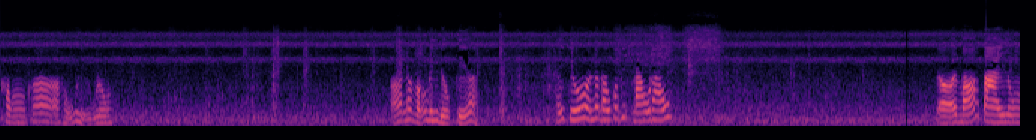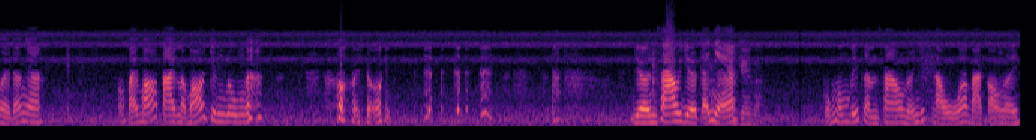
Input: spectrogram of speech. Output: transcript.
không có hữu hiệu luôn. Đó, nó vẫn đi được kìa. Thấy chưa? Nó đâu có biết đau đâu. Trời ơi bó tay luôn rồi đó nha. Không phải bó tay mà bó chân luôn á. Ôi ôi giờ làm sao giờ cả nhà? Cũng không biết làm sao nữa nhức đầu quá bà con ơi.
